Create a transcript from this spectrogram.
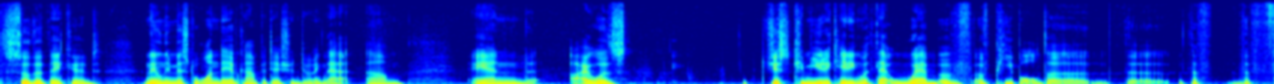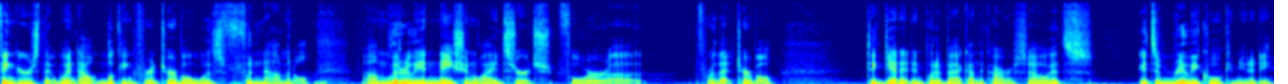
so that they could. And they only missed one day of competition doing that. Um, and I was just communicating with that web of, of people. The, the the the fingers that went out looking for a turbo was phenomenal. Um, literally a nationwide search for uh, for that turbo to get it and put it back on the car. So it's it's a really cool community.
